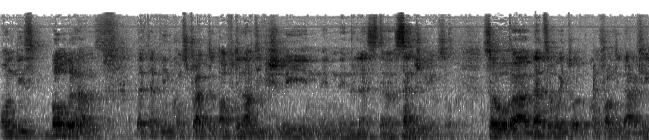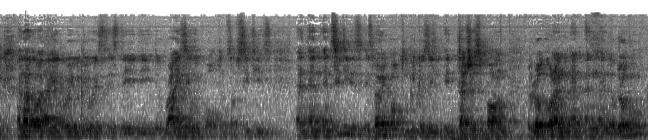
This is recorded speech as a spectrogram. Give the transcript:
on these borderlands that have been constructed often artificially in, in, in the last uh, century or so. So uh, that's a way to confront it directly. Another one I agree with you is, is the, the, the rising importance of cities. And, and, and cities is very important because it, it touches upon the local and, and, and, the global.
